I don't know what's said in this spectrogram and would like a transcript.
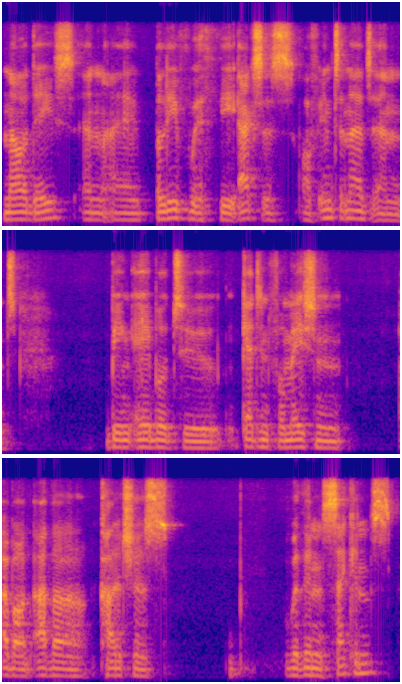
nowadays. And I believe with the access of internet and being able to get information about other cultures within seconds,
